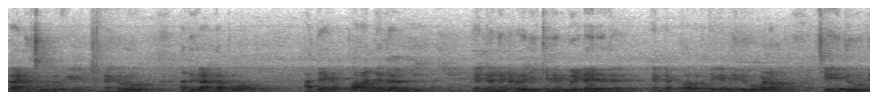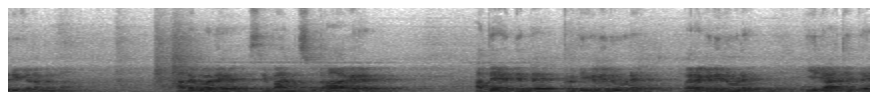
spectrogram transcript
കാണിച്ചു കൊടുക്കുകയാണ്. നെഹ്റു അത് കണ്ടപ്പോൾ അദ്ദേഹം പറഞ്ഞത് എന്നെ നിങ്ങൾ ഒരിക്കലും വിടരുത്. എന്റെ പ്രവർത്തിക നിരൂപണം ചെയ്തുകൊണ്ടിരിക്കണമെന്നാണ് അതുപോലെ ശ്രീമാൻ സുധാകരൻ അദ്ദേഹത്തിന്റെ കൃതികളിലൂടെ വരകളിലൂടെ ഈ രാജ്യത്തെ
